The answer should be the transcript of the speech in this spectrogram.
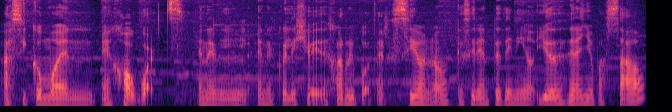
Así como en, Hogwarts, en el, en el colegio de Harry Potter, ¿sí o no? Que sería entretenido. Yo desde el año pasado,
